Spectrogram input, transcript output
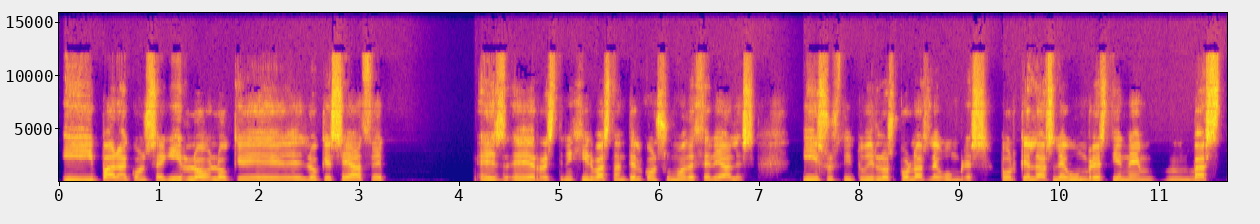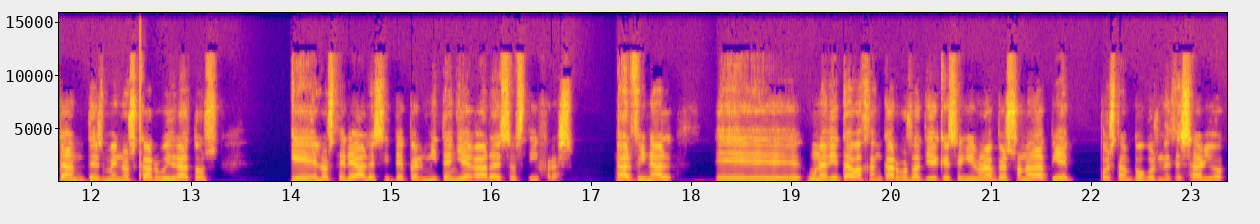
Y para conseguirlo, lo que, lo que se hace es eh, restringir bastante el consumo de cereales y sustituirlos por las legumbres, porque las legumbres tienen bastantes menos carbohidratos que los cereales y te permiten llegar a esas cifras. Al final, eh, una dieta baja en carbos la tiene que seguir una persona de a pie, pues tampoco es necesario.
